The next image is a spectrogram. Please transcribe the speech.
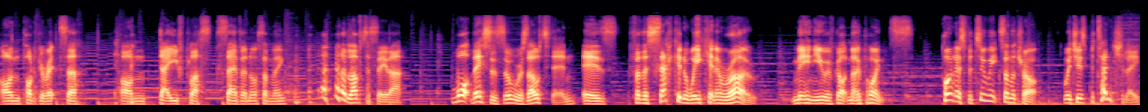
on Podgorica on Dave plus seven or something. I'd love to see that. What this has all resulted in is for the second week in a row, me and you have got no points. Pointless for two weeks on the trot, which is potentially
